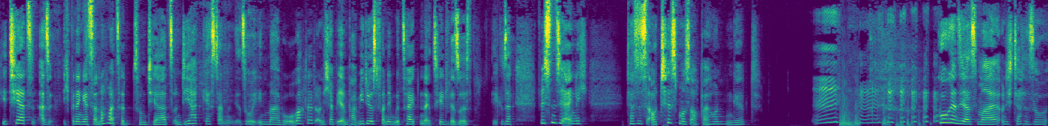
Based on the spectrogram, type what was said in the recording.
Die Tierärztin, also ich bin dann gestern nochmal zu, zum Tierarzt und die hat gestern so ihn mal beobachtet und ich habe ihr ein paar Videos von dem gezeigt und erzählt, wer so ist. Die hat gesagt, wissen Sie eigentlich, dass es Autismus auch bei Hunden gibt? Googeln Sie das mal. Und ich dachte so,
